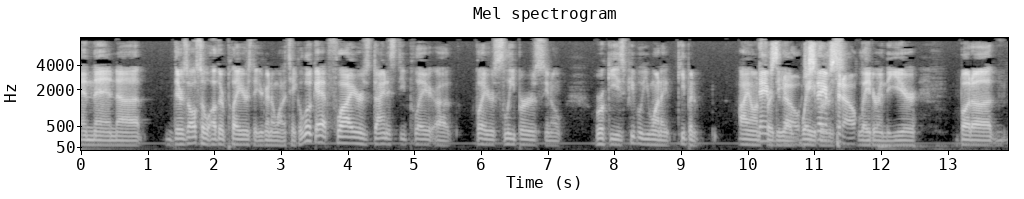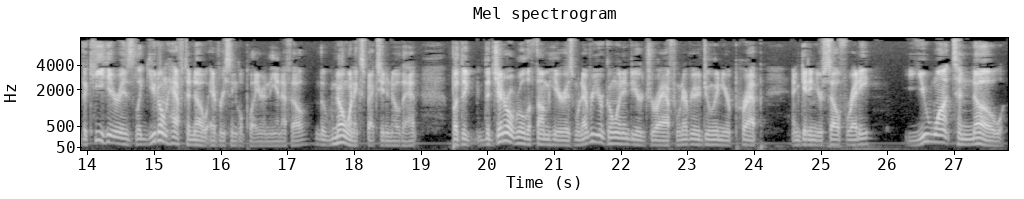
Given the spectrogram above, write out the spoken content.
and then uh, there's also other players that you're going to want to take a look at: flyers, dynasty player, uh, players, sleepers, you know, rookies, people you want to keep an eye on Names for the uh, waivers later in the year. But uh, the key here is like you don't have to know every single player in the NFL. The, no one expects you to know that. But the the general rule of thumb here is whenever you're going into your draft, whenever you're doing your prep and getting yourself ready, you want to know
